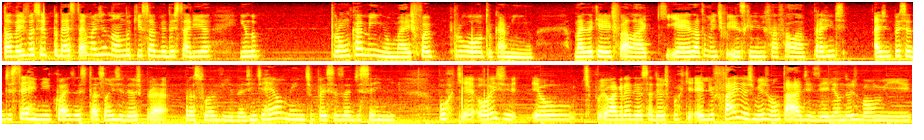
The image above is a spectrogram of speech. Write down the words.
Talvez você pudesse estar imaginando que sua vida estaria indo por um caminho, mas foi para o outro caminho. Mas eu queria te falar que é exatamente isso que a gente vai falar. Pra gente, a gente precisa discernir quais as estações de Deus para a sua vida. A gente realmente precisa discernir. Porque hoje eu, tipo, eu agradeço a Deus porque ele faz as minhas vontades, ele é um Deus bom e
